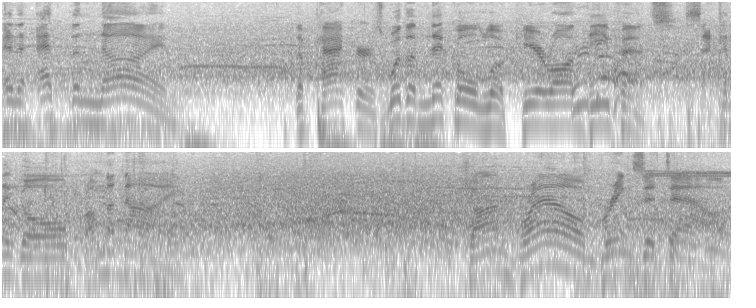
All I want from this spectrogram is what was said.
and at the 9. The Packers with a nickel look here on defense. Second and goal from the 9. John Brown brings it down.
